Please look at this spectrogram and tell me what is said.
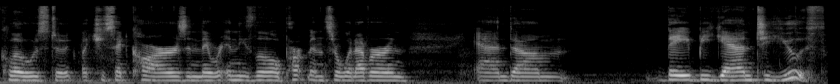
clothes to like she said cars and they were in these little apartments or whatever and and um, they began to youth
